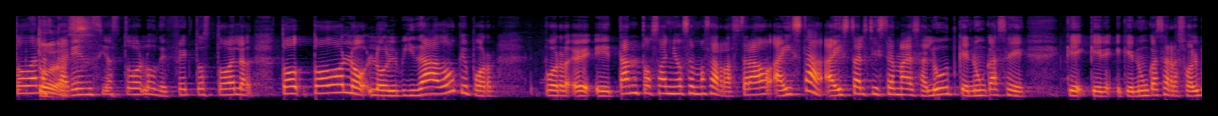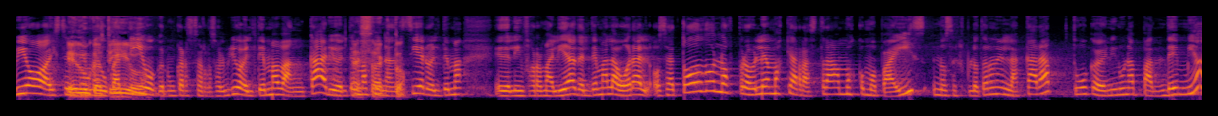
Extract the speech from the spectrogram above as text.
todas, Todas. las carencias, todos los defectos, toda la- to- todo lo, lo olvidado que por, por eh, eh, tantos años hemos arrastrado. Ahí está, ahí está el sistema de salud que nunca se, que, que- que nunca se resolvió, ahí está el tema Educativo. educativo que nunca se resolvió, el tema bancario, el tema Exacto. financiero, el tema eh, de la informalidad, el tema laboral. O sea, todos los problemas que arrastrábamos como país nos explotaron en la cara. Tuvo que venir una pandemia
